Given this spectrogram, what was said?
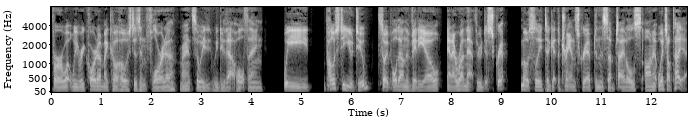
for what we record on. My co host is in Florida, right? So we, we do that whole thing. We post to YouTube. So we pull down the video and I run that through Descript mostly to get the transcript and the subtitles on it, which I'll tell you,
